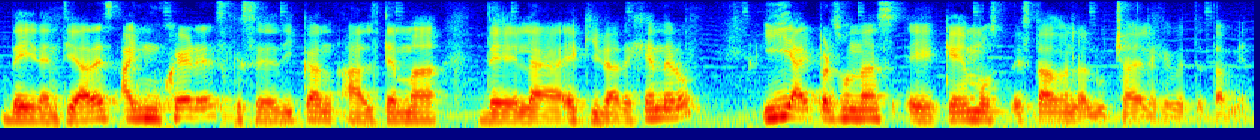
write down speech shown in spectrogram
de identidades. Hay mujeres que se dedican al tema de la equidad de género y hay personas eh, que hemos estado en la lucha LGBT también.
